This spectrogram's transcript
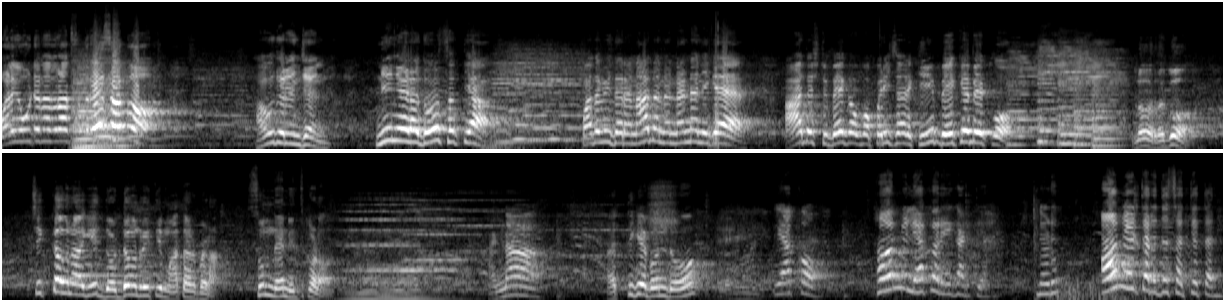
ಒಳಗೆ ಊಟನಾದ್ರೂ ಹಾಕ್ಸಿದ್ರೆ ಸಾಕು. ಹೌದು ರಂಜನ್ ನೀನ್ ಹೇಳೋದು ಸತ್ಯ. ಪದವೀಧರನಾದ ನನ್ನ ಅಣ್ಣನಿಗೆ ಆದಷ್ಟು ಬೇಗ ಒಬ್ಬ ಪರಿಚಾರಕಿ ಬೇಕೇ ಬೇಕು. ಲೋ ರಘು ಚಿಕ್ಕವನಾಗಿ ದೊಡ್ಡವನ ರೀತಿ ಮಾತಾಡಬೇಡ. ಸುಮ್ಮನೆ ನಿಂತ್ಕೊಳ್ಳೋ ಅಣ್ಣ ಅತ್ತಿಗೆ ಬಂದು. ಯಾಕೋ? ಅವನ ಮೇಲೆ ಯಾಕೋ ರೇಗಾಡ್ತೀಯ? ನೋಡು ಅವನು ಹೇಳ್ತಾ ಇರೋದು ಸತ್ಯ ತಾನೆ.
